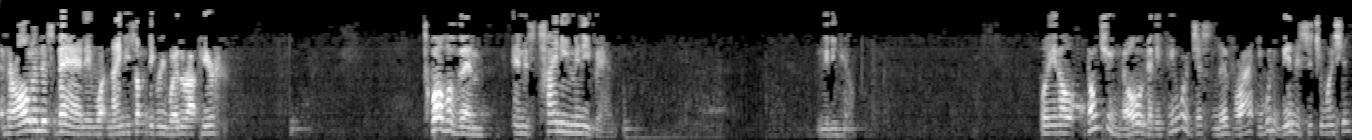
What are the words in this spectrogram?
And they're all in this van in what, 90 something degree weather out here? 12 of them in this tiny minivan needing help. Well, you know, don't you know that if you would just live right, you wouldn't be in this situation?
